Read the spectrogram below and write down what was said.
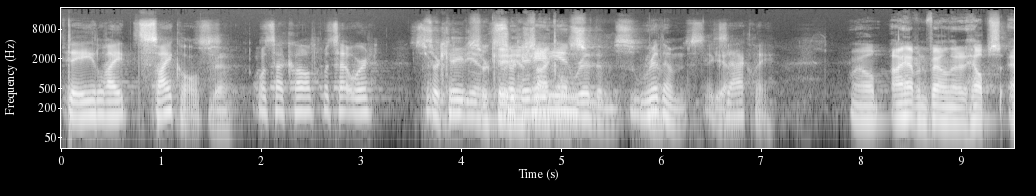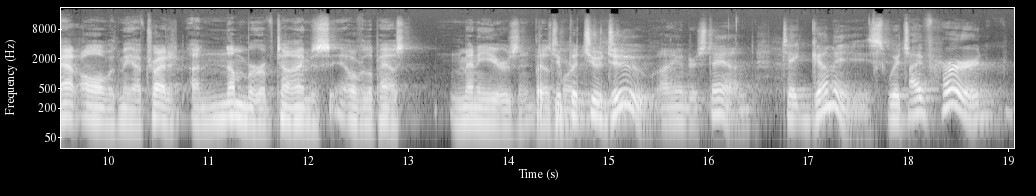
daylight cycles. Yeah. What's that called? What's that word? Circadian, Circadian cycles. rhythms. Rhythms. Exactly. Well, I haven't found that it helps at all with me. I've tried it a number of times over the past many years, and it But doesn't you, work. but you do, I understand, take gummies, which I've heard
